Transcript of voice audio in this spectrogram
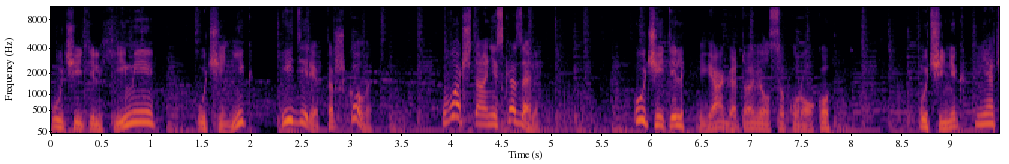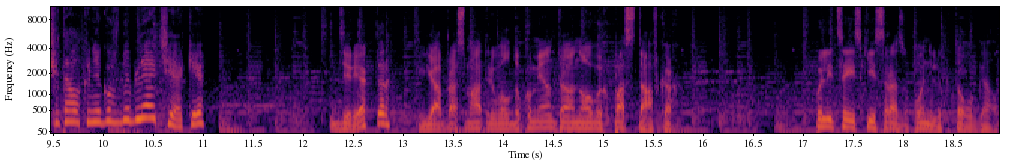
Учитель химии, ученик и директор школы. Вот что они сказали. Учитель, я готовился к уроку. Ученик, я читал книгу в библиотеке. Директор, я просматривал документы о новых поставках. Полицейские сразу поняли, кто лгал.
